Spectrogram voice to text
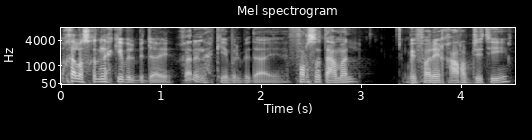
خلص خلينا نحكي بالبداية. خلينا نحكي بالبداية. فرصة عمل بفريق عرب جي تي.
